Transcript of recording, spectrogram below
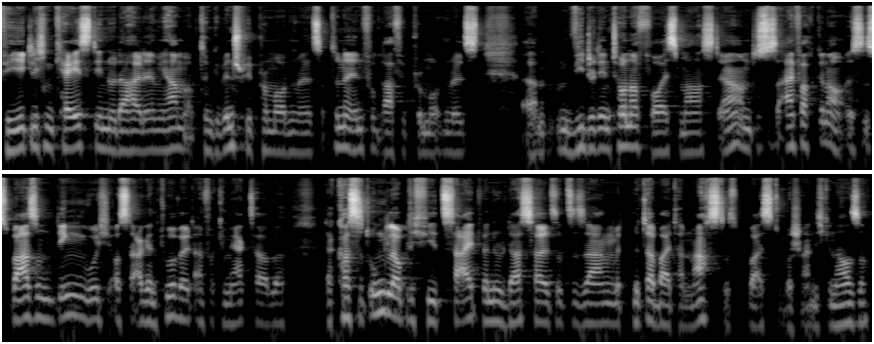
für jeglichen Case, den du da halt irgendwie haben, ob du ein Gewinnspiel promoten willst, ob du eine Infografik promoten willst, ähm, wie du den Tone of Voice machst, ja. Und das ist einfach, genau, es ist, war so ein Ding, wo ich aus der Agenturwelt einfach gemerkt habe, da kostet unglaublich viel Zeit, wenn du das halt sozusagen mit Mitarbeitern machst. Das weißt du wahrscheinlich genauso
